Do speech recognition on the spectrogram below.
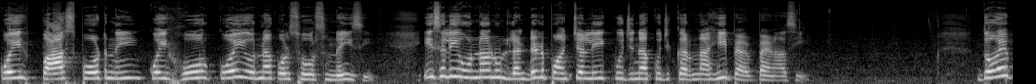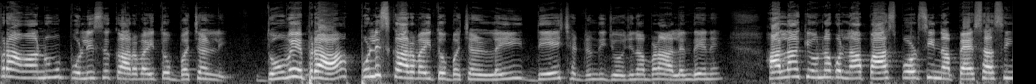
ਕੋਈ ਪਾਸਪੋਰਟ ਨਹੀਂ, ਕੋਈ ਹੋਰ, ਕੋਈ ਉਹਨਾਂ ਕੋਲ ਸੋਰਸ ਨਹੀਂ ਸੀ। ਇਸ ਲਈ ਉਹਨਾਂ ਨੂੰ ਲੰਡਨ ਪਹੁੰਚਣ ਲਈ ਕੁਝ ਨਾ ਕੁਝ ਕਰਨਾ ਹੀ ਪੈ- ਪੈਣਾ ਸੀ। ਦੋਵੇਂ ਭਰਾਵਾਂ ਨੂੰ ਪੁਲਿਸ ਕਾਰਵਾਈ ਤੋਂ ਬਚਣ ਲਈ, ਦੋਵੇਂ ਭਰਾ ਪੁਲਿਸ ਕਾਰਵਾਈ ਤੋਂ ਬਚਣ ਲਈ ਦੇਸ਼ ਛੱਡਣ ਦੀ ਯੋਜਨਾ ਬਣਾ ਲੈਂਦੇ ਨੇ। ਹਾਲਾਂਕਿ ਉਹਨਾਂ ਕੋਲ ਨਾ ਪਾਸਪੋਰਟ ਸੀ, ਨਾ ਪੈਸਾ ਸੀ,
